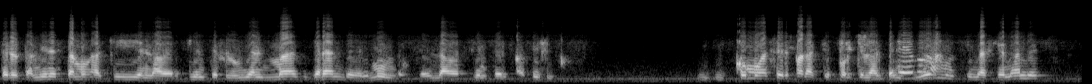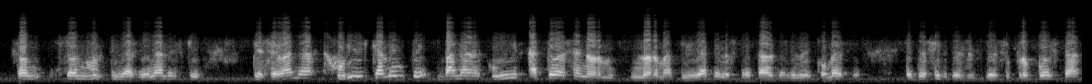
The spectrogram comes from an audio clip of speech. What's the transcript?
Pero también estamos aquí en la vertiente fluvial más grande del mundo, que es la vertiente del Pacífico. ¿Y, cómo hacer para que, porque las 22 multinacionales son, son multinacionales que, que se van a, jurídicamente, van a acudir a toda esa normatividad de los tratados de libre comercio es decir, de, su propuesta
